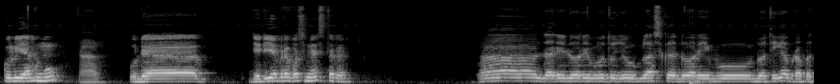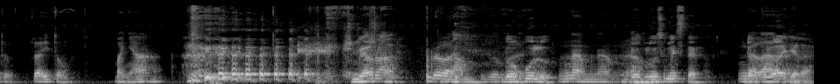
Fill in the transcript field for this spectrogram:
kuliahmu nah udah jadinya berapa semester? Nah, dari 2017 ke 2023 berapa tuh? Coba hitung. banyak Berapa? Berapa? Enam. 20. 6, 6, 20 semester. Enggak 20 lah. aja lah.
